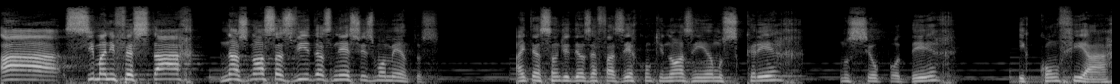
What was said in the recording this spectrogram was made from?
a se manifestar nas nossas vidas nesses momentos? A intenção de Deus é fazer com que nós venhamos crer no seu poder e confiar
